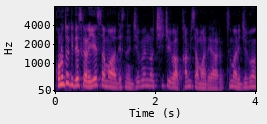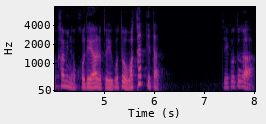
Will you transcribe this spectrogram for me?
この時ですからイエス様はですね、自分の父は神様である。つまり自分は神の子であるということを分かってた。ということが、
